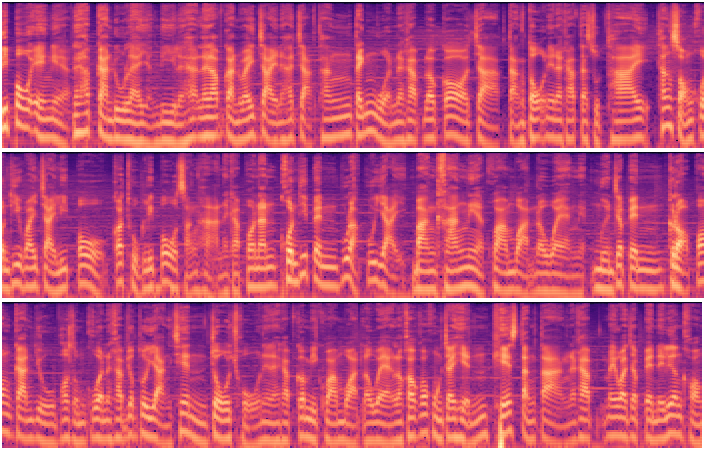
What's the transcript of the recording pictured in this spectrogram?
ลิโป้เองเนี่ยได้รับการดูแลอย่างดีเลยฮะได้รับการไว้ใจนะฮะจากทั้งเต็งหวนนะครับแล้วก็จากต่างโต๊ะเนี่ยนะครับแต่สุดท้ายทั้งสองคนที่ไว้ใจลิโป้ก็ถูกลิโป้สังหารนะครับเพราะนั้นคนที่เป็นผู้หลักผู้ใหญ่บางครั้งเนี่ยความหวาดระแวงเนี่ยเหมือนจะเป็นเกราะป้องกันอยู่พอสมควรนะครับยกตัวอย่างเช่นโจโฉเนี่ยนะครับก็มีความหวาดระแวง แล้วเขาก็คงจะเห็นเคสต่างๆนะครับไม่ว่าจะเป็นในเรื่องของ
